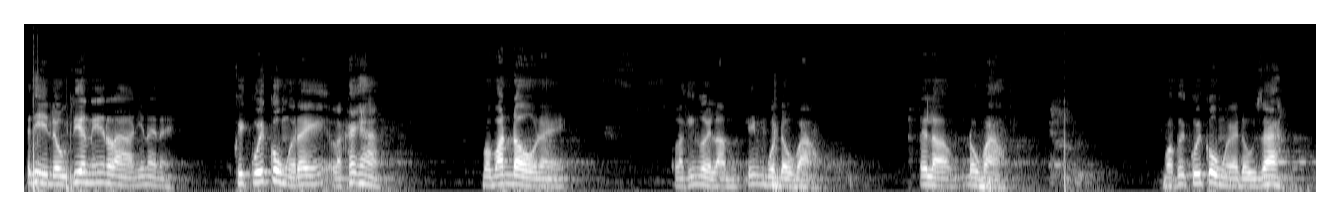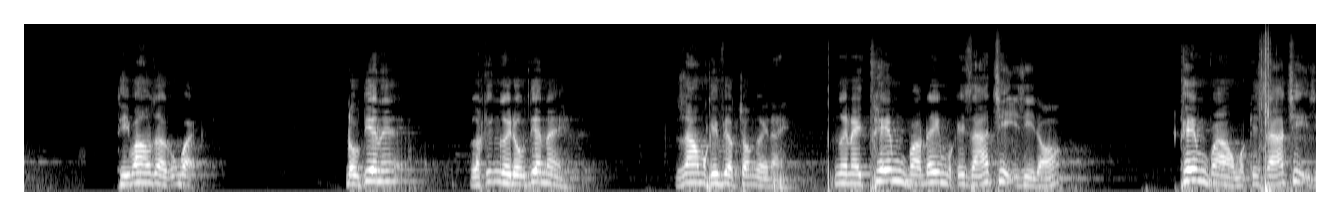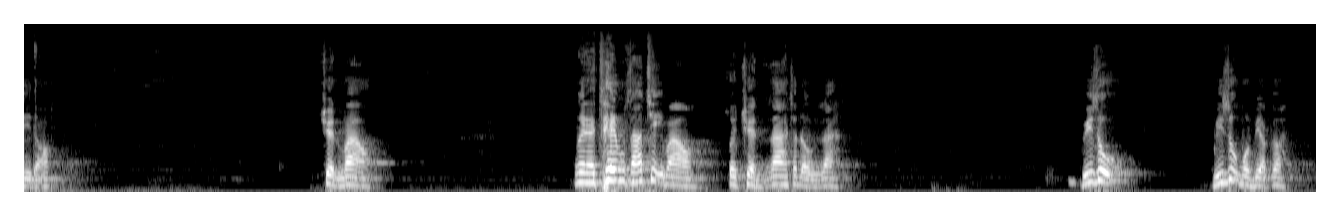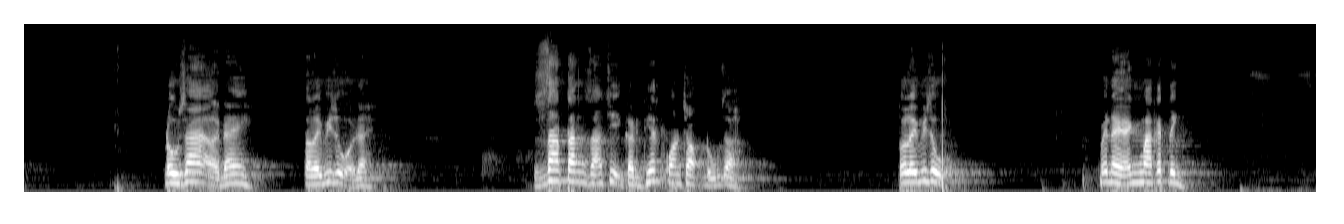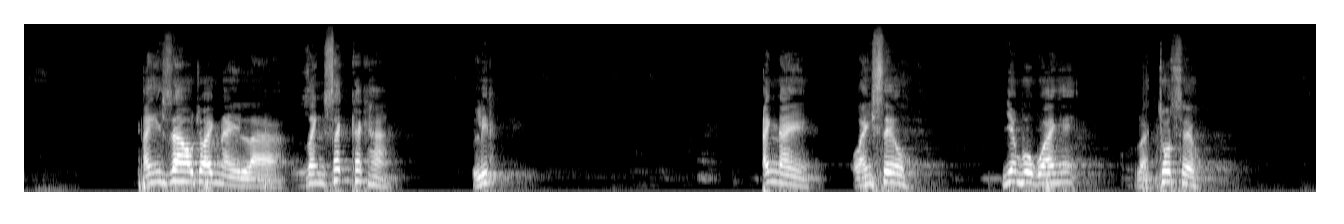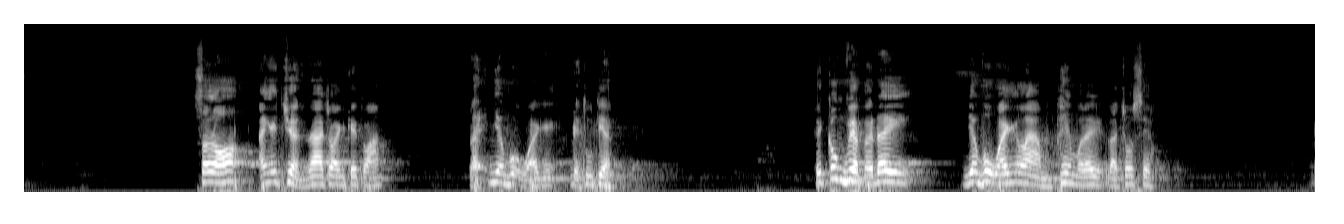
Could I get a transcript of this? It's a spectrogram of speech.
Thế thì đầu tiên ấy là như này này. Cái cuối cùng ở đây là khách hàng. Và ban đầu này là cái người làm cái nguồn đầu vào. Đây là đầu vào. Và cái cuối cùng là đầu ra. Thì bao giờ cũng vậy đầu tiên ấy, là cái người đầu tiên này, giao một cái việc cho người này. Người này thêm vào đây một cái giá trị gì đó. Thêm vào một cái giá trị gì đó. Chuyển vào. Người này thêm giá trị vào, rồi chuyển ra cho đầu ra. Ví dụ ví dụ một việc thôi. Đầu ra ở đây, ta lấy ví dụ ở đây. Gia tăng giá trị cần thiết quan trọng đúng giờ tôi lấy ví dụ. Bên này anh marketing. Anh giao cho anh này là danh sách khách hàng, lead. Anh này là anh sale. Nhiệm vụ của anh ấy là chốt sale. Sau đó, anh ấy chuyển ra cho anh kế toán. Đấy, nhiệm vụ của anh ấy để thu tiền. Cái công việc ở đây, nhiệm vụ của anh làm thêm vào đây là chốt sale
